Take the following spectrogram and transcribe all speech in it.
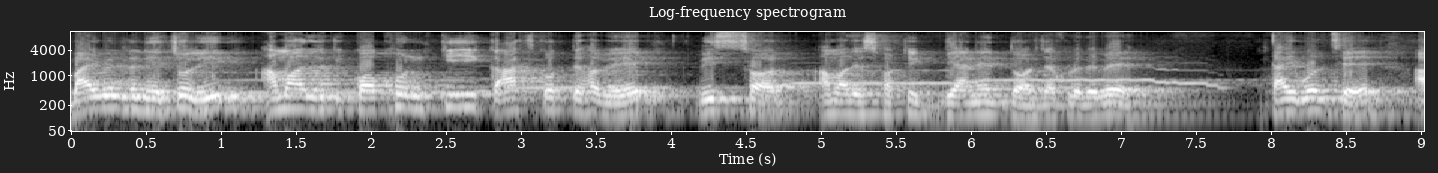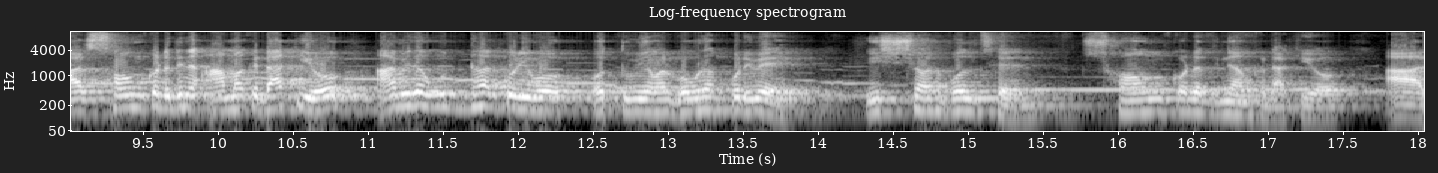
বাইবেলটা নিয়ে চলি, আমাদেরকে কখন কি কাজ করতে হবে, ঈশ্বর আমাদের সঠিক জ্ঞানের দরজা খুলে দেবে। তাই বলছে, আর সংকটের দিনে আমাকে ডাকিও, আমি তো উদ্ধার করিব ও তুমি আমার গৌরব করিবে। ঈশ্বর বলছেন, সংকটের দিনে আমাকে ডাকিও। আর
